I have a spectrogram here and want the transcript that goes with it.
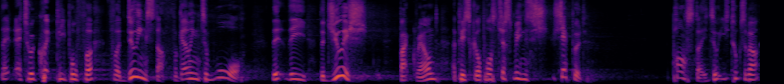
they're to equip people for, for doing stuff, for going to war. The, the, the Jewish background, episkopos, just means shepherd. Pastor, he talks about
